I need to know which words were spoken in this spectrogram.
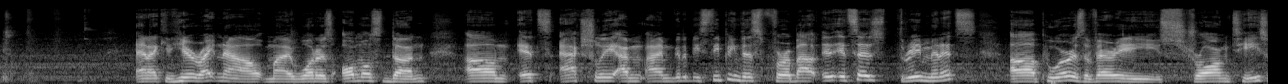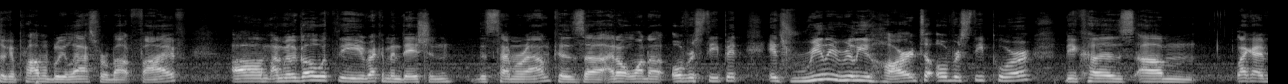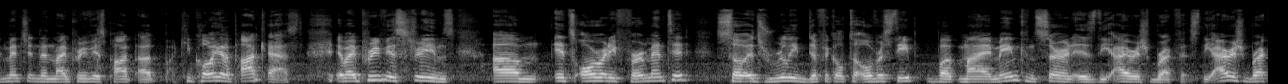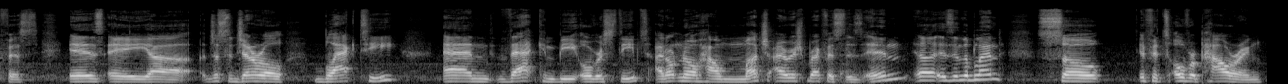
and I can hear right now my water's almost done. Um, it's actually I'm I'm gonna be steeping this for about it, it says three minutes. Uh, pu'er is a very strong tea, so it could probably last for about five. Um, I'm gonna go with the recommendation this time around because uh, I don't want to oversteep it. It's really really hard to oversteep pu'er because um, like I've mentioned in my previous pod, uh, I keep calling it a podcast. In my previous streams, um, it's already fermented, so it's really difficult to oversteep. But my main concern is the Irish breakfast. The Irish breakfast is a uh, just a general black tea, and that can be oversteeped. I don't know how much Irish breakfast is in uh, is in the blend, so if it's overpowering.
